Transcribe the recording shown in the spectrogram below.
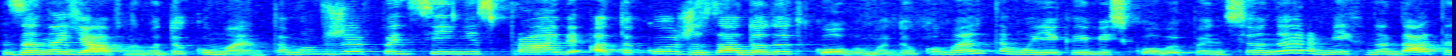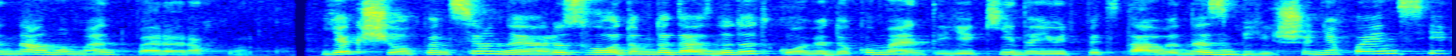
за наявними документами вже в пенсійній справі, а також за додатковими документами, які військовий пенсіонер міг надати на момент перерахунку. Якщо пенсіонер згодом додасть додаткові документи, які дають підстави на збільшення пенсії,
